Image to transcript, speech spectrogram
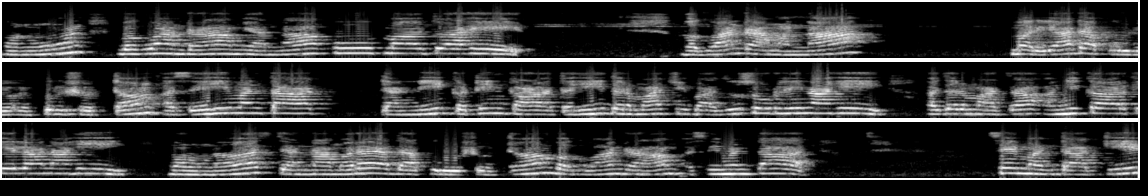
म्हणून भगवान राम यांना खूप महत्त्व आहे. भगवान रामांना मर्यादा पुरुषोत्तम असेही म्हणतात. त्यांनी कठीण काळातही धर्माची बाजू सोडली नाही. अधर्माचा अंगीकार केला नाही. म्हणूनच त्यांना मर्यादा पुरुषोत्तम भगवान राम असे म्हणतात. ते म्हणतात की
